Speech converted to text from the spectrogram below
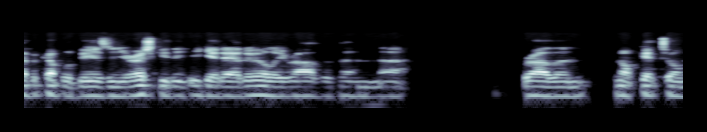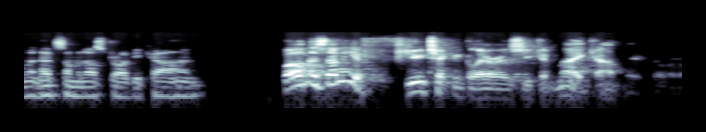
have a couple of beers in your rescue that you get out early rather than uh, rather than not get to them and have someone else drive your car home. Well, there's only a few technical errors you can make, aren't there? Really?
